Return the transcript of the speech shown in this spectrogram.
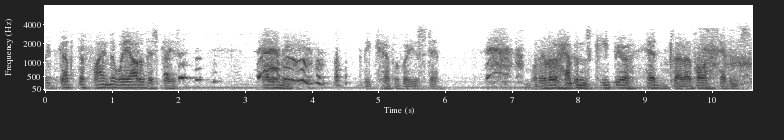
We've got to find a way out of this place. Be careful where you step. Whatever happens, keep your head, Clara, for heaven's sake.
